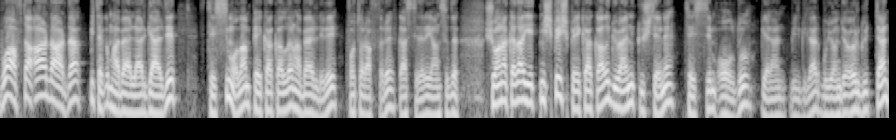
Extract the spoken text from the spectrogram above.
bu hafta ard arda bir takım haberler geldi teslim olan PKK'lıların haberleri, fotoğrafları gazetelere yansıdı. Şu ana kadar 75 PKK'lı güvenlik güçlerine teslim oldu. Gelen bilgiler bu yönde örgütten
